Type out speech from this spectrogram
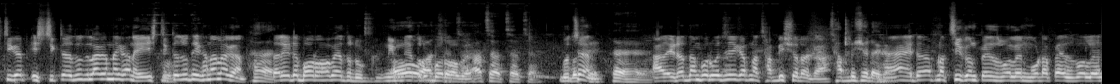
স্টিকার স্টিকটা যদি লাগান না এখানে এই স্টিকটা যদি এখানে লাগান হ্যাঁ। তাহলে এটা বড় হবে এতটুকু নিম্ন এতটুকু আচ্ছা, বড় হবে। আচ্ছা আচ্ছা আচ্ছা। বুঝছেন? হ্যাঁ হ্যাঁ। আর এটার দাম পড়বে যে কি আপনার ছাব্বিশশো টাকা। ছাব্বিশশো টাকা? হ্যাঁ এটা আপনার চিকন পেজ বলেন মোটা পেজ বলেন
